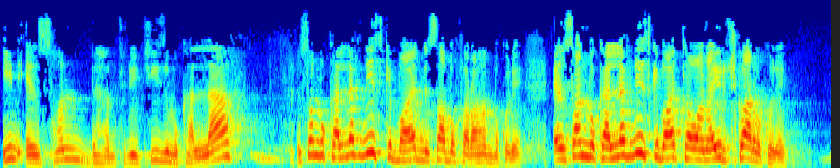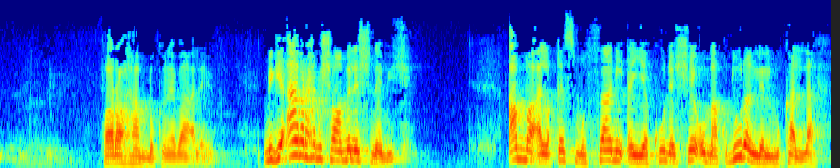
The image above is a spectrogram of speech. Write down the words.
این انسان به همچنین چیز مکلف انسان مکلف نیست که باید نصاب فراهم بکنه. انسان مکلف نیست که باید توانایی رو چکار بکنه؟ فراهم بکنه بله. میگه امر هم شاملش نمیشه. اما القسم الثاني ان يكون الشيء مقدورا للمكلف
